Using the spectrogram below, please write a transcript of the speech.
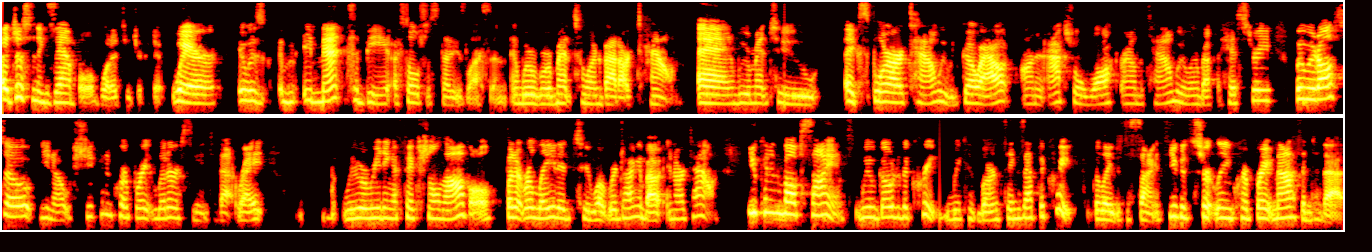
uh, just an example of what a teacher could do, where it was it meant to be a social studies lesson, and we were meant to learn about our town, and we were meant to explore our town. We would go out on an actual walk around the town. We learn about the history, but we would also, you know, she can incorporate literacy into that, right? We were reading a fictional novel, but it related to what we're talking about in our town. You can involve science. We would go to the creek. We could learn things at the creek related to science. You could certainly incorporate math into that.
